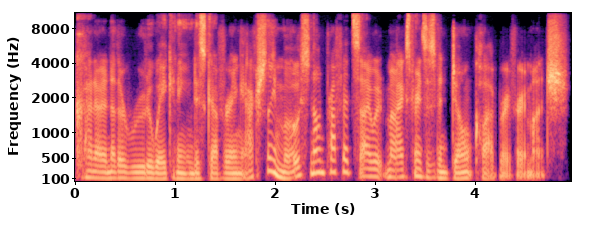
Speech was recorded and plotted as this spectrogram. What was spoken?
kind of another rude awakening discovering actually most nonprofits I would my experience has been don't collaborate very much.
